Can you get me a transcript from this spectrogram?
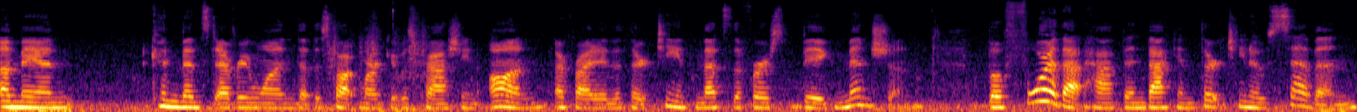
a man convinced everyone that the stock market was crashing on a Friday the 13th, and that's the first big mention. Before that happened, back in 1307,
